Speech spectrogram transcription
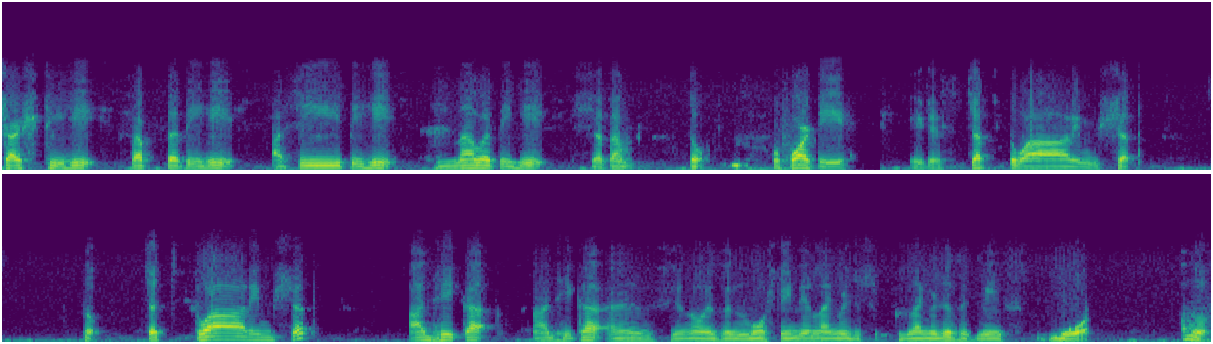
षष्टिः सप्ततिः अशीतिः नवतिः शतं so for 40 it is चत्वारिंशत् so चत्वारिंशत् अधिक adhika as you know as in most indian language languages it means more so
